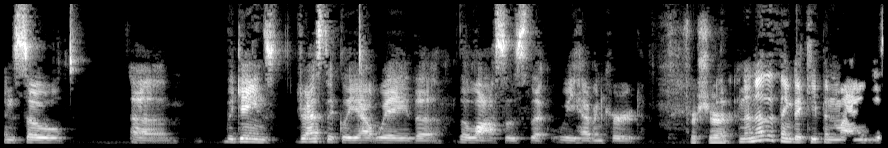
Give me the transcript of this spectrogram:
and so uh, the gains drastically outweigh the the losses that we have incurred. For sure. And another thing to keep in mind is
